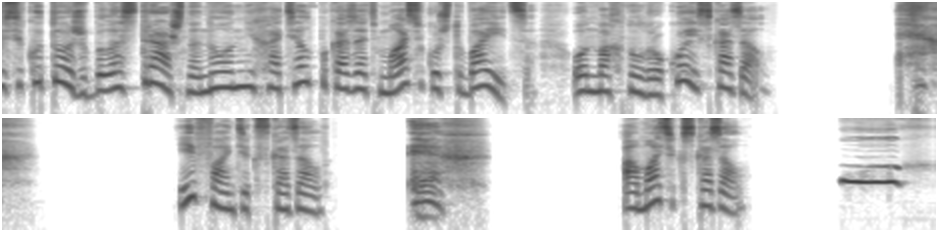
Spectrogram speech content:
Тусику тоже было страшно, но он не хотел показать Масику, что боится. Он махнул рукой и сказал «Эх». И Фантик сказал «Эх». А Масик сказал «Ох,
